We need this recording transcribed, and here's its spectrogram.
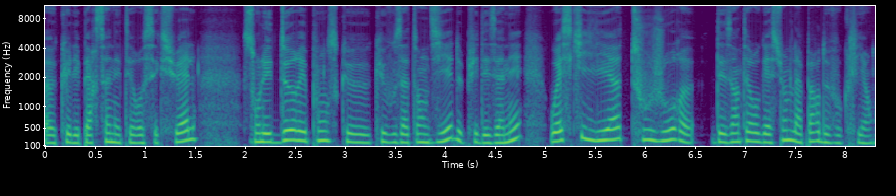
euh, que les personnes hétérosexuelles sont les deux réponses que, vous attendiez depuis des années. Ou est-ce qu'il y a toujours des interrogations de la part de vos clients?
